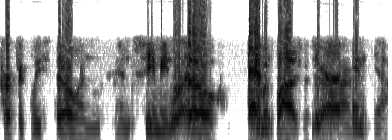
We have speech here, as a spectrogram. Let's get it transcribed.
perfectly still and and seeming right. so camouflaged with their yeah, environment. And, yeah,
